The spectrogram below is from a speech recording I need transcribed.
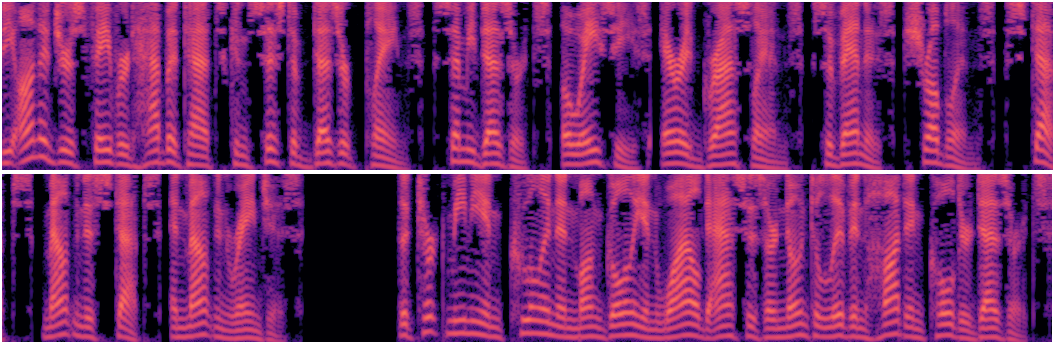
The onager's favored habitats consist of desert plains, semi-deserts, oases, arid grasslands, savannas, shrublands, steppes, mountainous steppes, and mountain ranges. The Turkmenian Kulan and Mongolian wild asses are known to live in hot and colder deserts.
